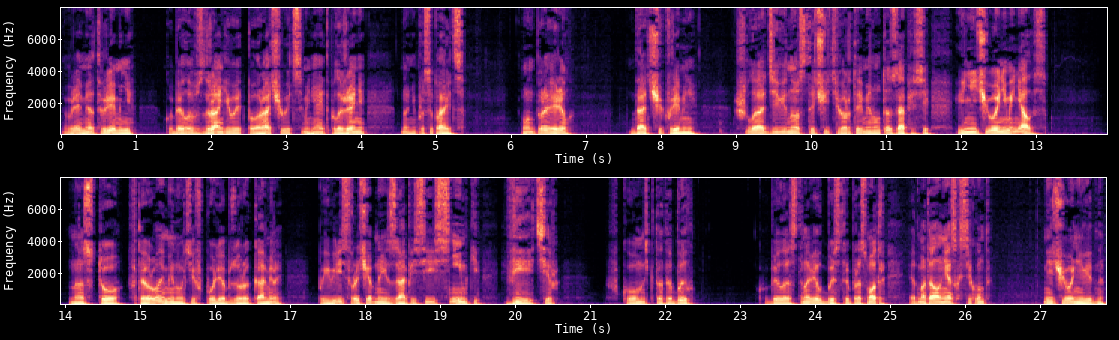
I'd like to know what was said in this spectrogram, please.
Время от времени Кубела вздрагивает, поворачивается, меняет положение, но не просыпается. Он проверил датчик времени. Шла девяносто четвертая минута записи, и ничего не менялось. На сто второй минуте в поле обзора камеры появились врачебные записи и снимки. Ветер! В комнате кто-то был. Кубела остановил быстрый просмотр и отмотал несколько секунд. Ничего не видно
